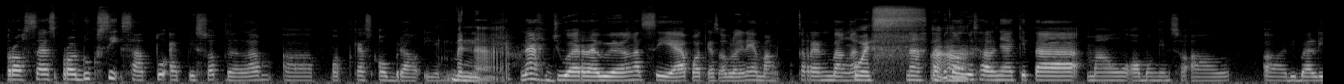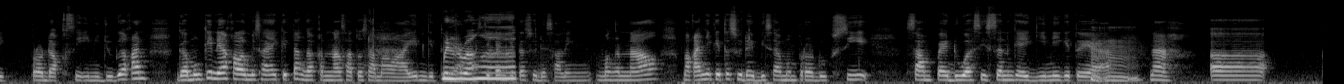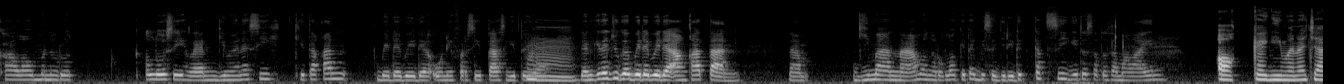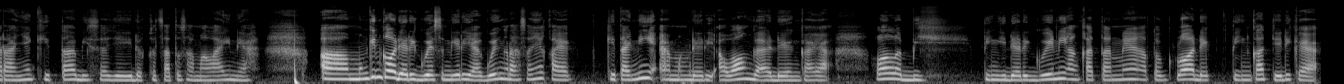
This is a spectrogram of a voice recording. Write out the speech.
proses produksi satu episode dalam eh, podcast obral ini. Benar. Nah juara banget sih ya podcast obral ini emang keren banget. Wes. Nah, tapi Uh-uh. kalau misalnya kita mau omongin soal uh, di balik produksi ini juga kan gak mungkin ya kalau misalnya kita nggak kenal satu sama lain gitu Bener ya. Pasti kan kita sudah saling mengenal makanya kita sudah bisa memproduksi sampai dua season kayak gini gitu ya. Mm-mm. nah eh, kalau menurut lu sih Len gimana sih? Kita kan beda-beda universitas gitu ya. Hmm. dan kita juga beda-beda angkatan. Nah gimana menurut lo kita bisa jadi deket sih gitu satu sama lain Oke, gimana caranya kita bisa jadi deket satu sama lain ya? Eh, mungkin kalau dari gue sendiri ya, gue ngerasanya kayak kita ini emang dari awal nggak ada yang kayak lo lebih tinggi dari gue nih angkatannya atau lo ada tingkat jadi kayak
